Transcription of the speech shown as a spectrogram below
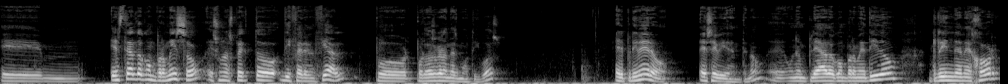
Eh, este alto compromiso es un aspecto diferencial por, dos grandes motivos. El primero es evidente, ¿no? Eh, un empleado comprometido rinde mejor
